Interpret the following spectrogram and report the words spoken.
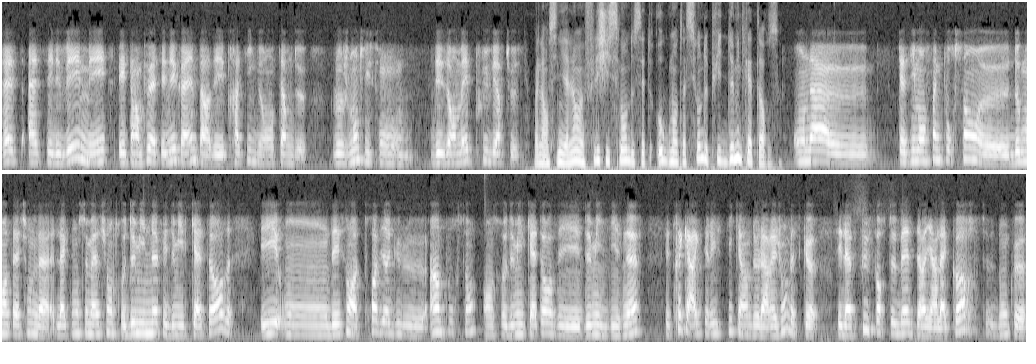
reste assez élevé, mais est un peu atténué quand même par des pratiques en termes de logement qui sont désormais plus vertueuses. Voilà, en signalant un fléchissement de cette augmentation depuis 2014. On a euh, quasiment 5% euh, d'augmentation de la, consommation entre 2009 et 2014 et on descend à 3,1% entre 2014 et 2019. C'est très caractéristique hein, de la région parce que c'est la plus forte baisse derrière la Corse. Donc euh,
